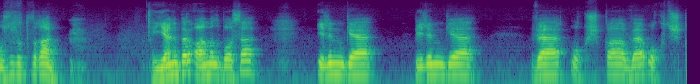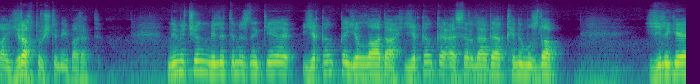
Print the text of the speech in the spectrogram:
muzlatadigan yana bir omil bo'lsa ilmga bilimga va o'qishga va o'qitishga yiroq turishdan iborat nima uchun millatimizniki yaqinqi yillarda yaqinqi asrlarda qini muzlab yiliga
